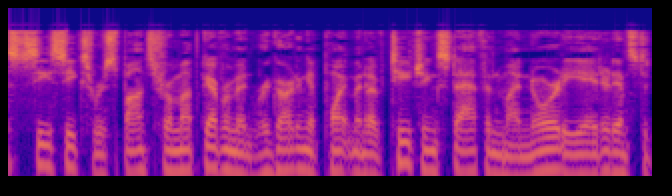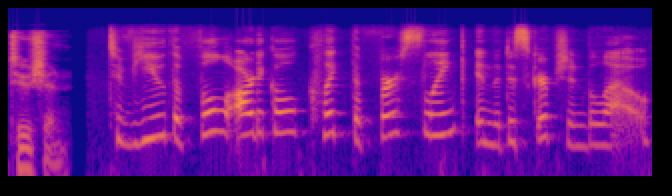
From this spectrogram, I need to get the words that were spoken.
SC seeks response from UP government regarding appointment of teaching staff in minority-aided institution. To view the full article, click the first link in the description below.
